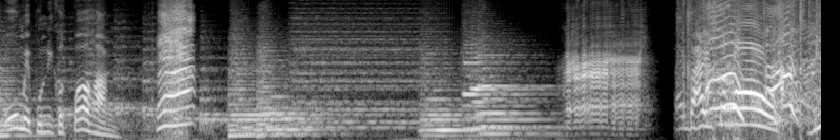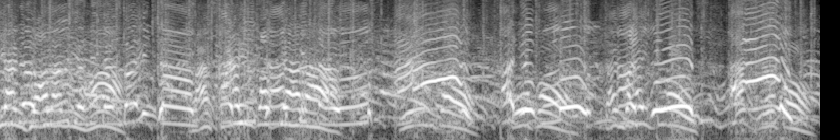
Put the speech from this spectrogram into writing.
Umi pun ikut perang. Hah? Tembakin terus. Biar jualan ya. Rasain Aduh, kau Tiara. kau. Aduh, Oh, kau. Bu. Tembakin Aduh. terus. Ini kau.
